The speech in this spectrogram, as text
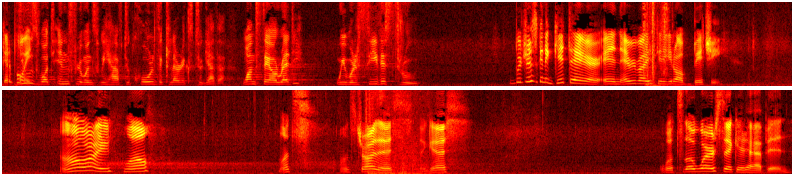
Get a point. Use what influence we have to call the clerics together. Once they are ready, we will see this through. We're just gonna get there, and everybody's gonna get all bitchy. Alright, well, let's let's try this. I guess. What's the worst that could happen?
